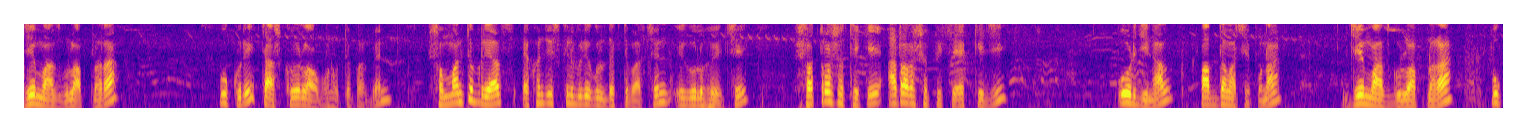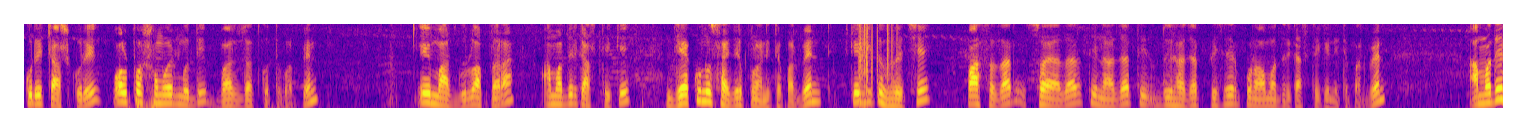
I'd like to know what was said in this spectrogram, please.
যে মাছগুলো আপনারা পুকুরে চাষ করে লাভবান হতে পারবেন। সম্মানিত ব্রিয়াস এখন যে স্ক্রিন ভিডিওগুলো দেখতে পাচ্ছেন, এগুলো হয়েছে সতেরোশো থেকে আঠারোশো পিসে এক কেজি অরিজিনাল পাবদা মাছের পোনা। যে মাছগুলো আপনারা পুকুরে চাষ করে অল্প সময়ের মধ্যে বাজারজাত করতে পারবেন। এই মাছগুলো আপনারা আমাদের কাছ থেকে যে কোনো সাইজের পোনা নিতে পারবেন। কেজিতে হয়েছে পাঁচ হাজার, ছয় হাজার, তিন হাজার দুই হাজার পিসের পোনা আমাদের কাছ থেকে নিতে পারবেন। আমাদের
